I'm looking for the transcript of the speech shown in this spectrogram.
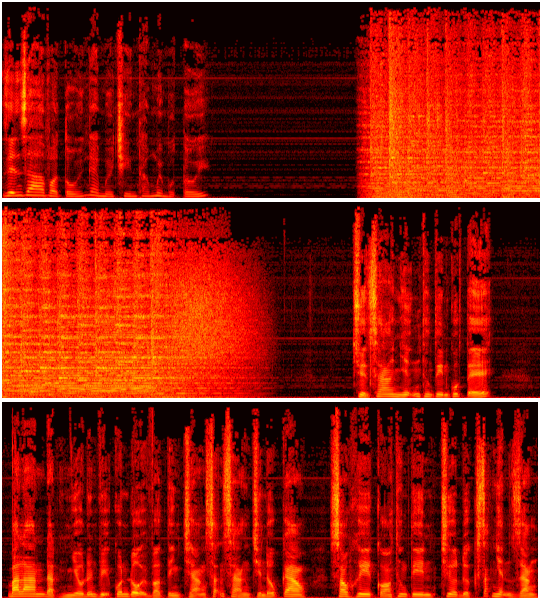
diễn ra vào tối ngày 19 tháng 11 tới. Chuyển sang những thông tin quốc tế. Ba Lan đặt nhiều đơn vị quân đội vào tình trạng sẵn sàng chiến đấu cao sau khi có thông tin chưa được xác nhận rằng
